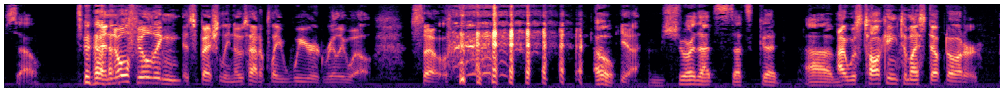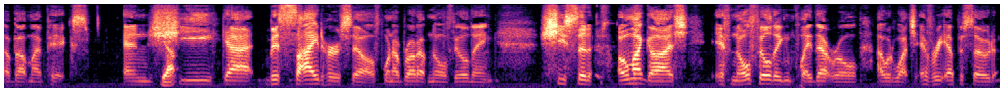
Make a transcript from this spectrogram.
So. and Noel Fielding especially knows how to play weird really well. So. oh yeah, I'm sure that's that's good. Um, I was talking to my stepdaughter about my picks, and yep. she got beside herself when I brought up Noel Fielding. She said, "Oh my gosh, if Noel Fielding played that role, I would watch every episode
